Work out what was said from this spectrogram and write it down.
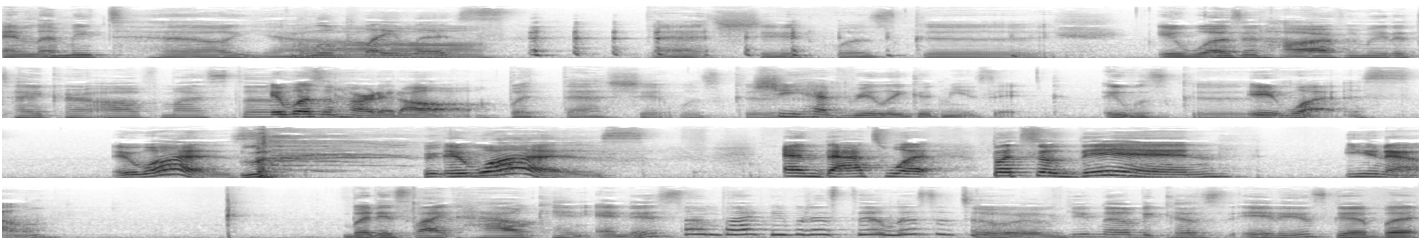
and let me tell y'all my little playlist. that shit was good. It wasn't hard for me to take her off my stuff. it wasn't hard at all. but that shit was good. She had really good music. it was good. It was. It was. it was. And that's what but so then, you know, But it's like, how can and there's some black people that still listen to him, you know, because it is good. But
